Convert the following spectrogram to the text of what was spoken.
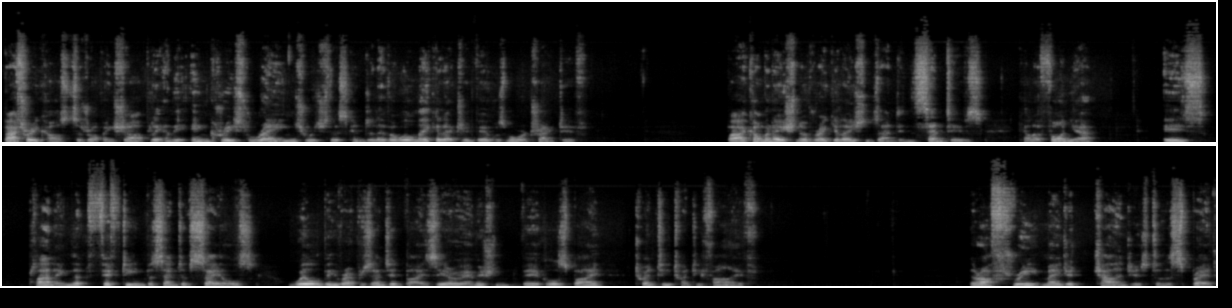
Battery costs are dropping sharply, and the increased range which this can deliver will make electric vehicles more attractive. By a combination of regulations and incentives, California is planning that 15% of sales will be represented by zero emission vehicles by 2025. There are three major challenges to the spread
